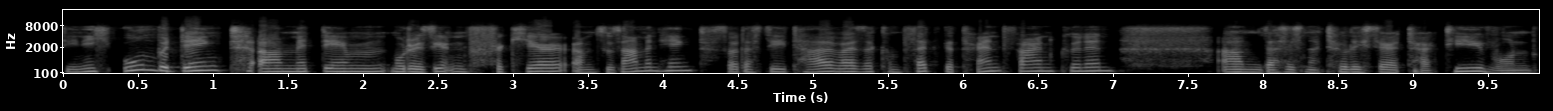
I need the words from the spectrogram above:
die nicht unbedingt ähm, mit dem motorisierten Verkehr ähm, zusammenhängt, so dass die teilweise komplett getrennt fahren können. das ist natürlich sehr attraktiv und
